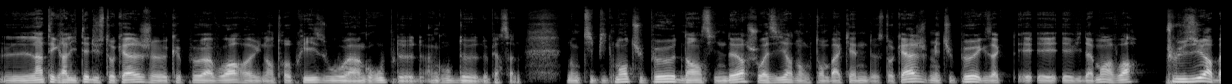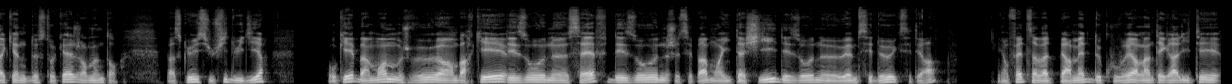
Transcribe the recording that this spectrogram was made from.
l'intégralité du stockage euh, que peut avoir une entreprise ou un groupe de un groupe de, personnes. Donc typiquement, tu peux dans Cinder choisir donc ton backend de stockage, mais tu peux exact et, évidemment avoir plusieurs backends de stockage en même temps, parce qu'il suffit de lui dire Ok, ben moi je veux embarquer des zones Ceph, des zones, je sais pas moi Hitachi, des zones E EMC2, etc. Et en fait, ça va te permettre de couvrir l'intégralité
